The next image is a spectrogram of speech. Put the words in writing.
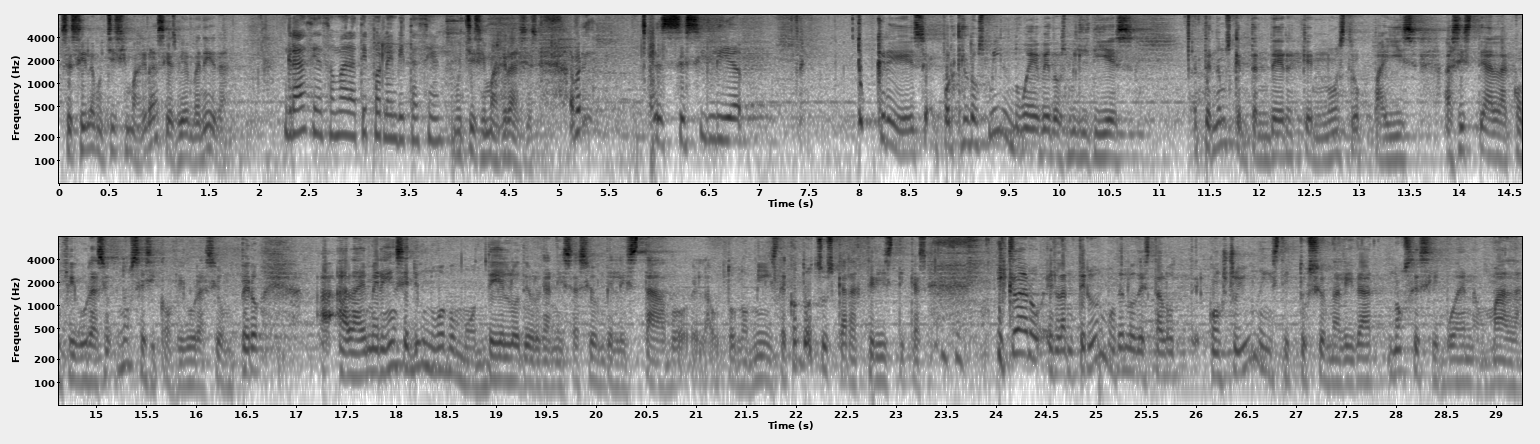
Cecilia, muchísimas gracias, bienvenida. Gracias, Omar, a ti por la invitación. Muchísimas gracias. A ver, eh, Cecilia, ¿tú crees, porque el 2009, 2010, tenemos que entender que nuestro país asiste a la configuración, no sé si configuración, pero a, la emergencia de un nuevo modelo de organización del Estado, el autonomista, con todas sus características. Y claro, el anterior modelo de Estado construyó una institucionalidad, no sé si buena o mala,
